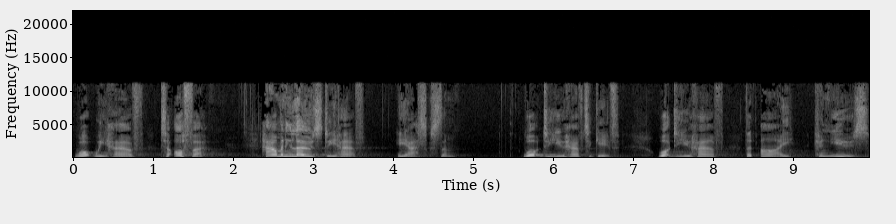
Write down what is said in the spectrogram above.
what we have to offer. How many loaves do you have? He asks them. What do you have to give? What do you have that I can use?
